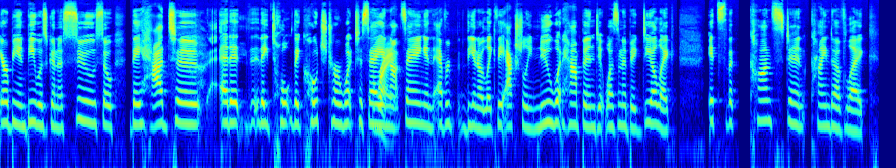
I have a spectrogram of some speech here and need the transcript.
Airbnb was going to sue, so they had to edit they told they coached her what to say Right. and not saying and every you know like they actually knew what happened, it wasn't a big deal. Like it's the constant kind of like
